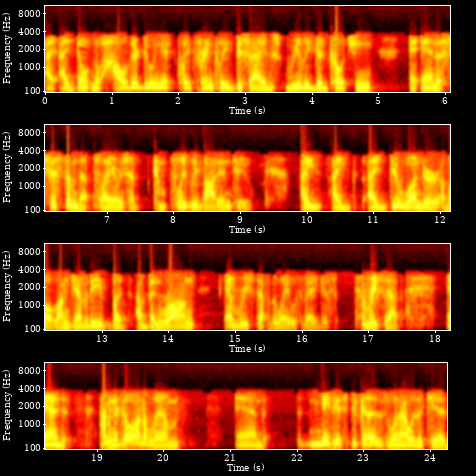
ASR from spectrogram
I, I don't know how they're doing it, quite frankly, besides really good coaching and a system that players have completely bought into. I I I do wonder about longevity, but I've been wrong every step of the way with Vegas, every step. And I'm going to go on a limb, and maybe it's because when I was a kid,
